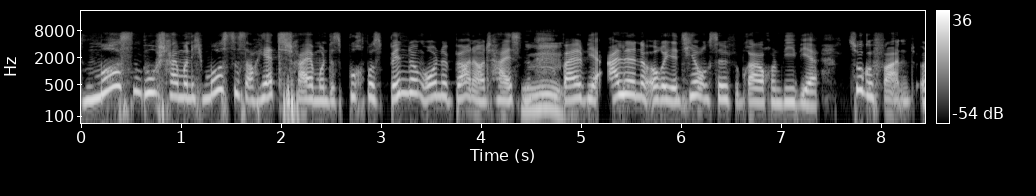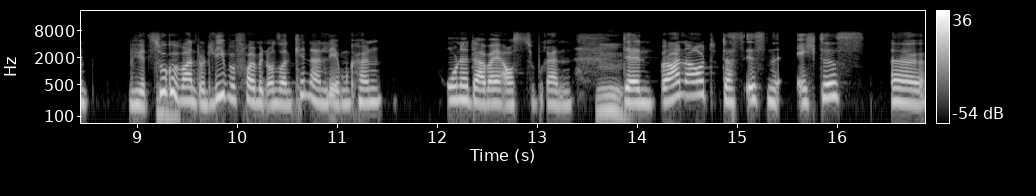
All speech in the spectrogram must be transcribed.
muss ein Buch schreiben und ich muss es auch jetzt schreiben und das Buch muss Bindung ohne Burnout heißen, mhm. weil wir alle eine Orientierungshilfe brauchen, wie wir zugewandt und wie wir zugewandt und liebevoll mit unseren Kindern leben können, ohne dabei auszubrennen. Mhm. Denn Burnout, das ist ein echtes äh,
